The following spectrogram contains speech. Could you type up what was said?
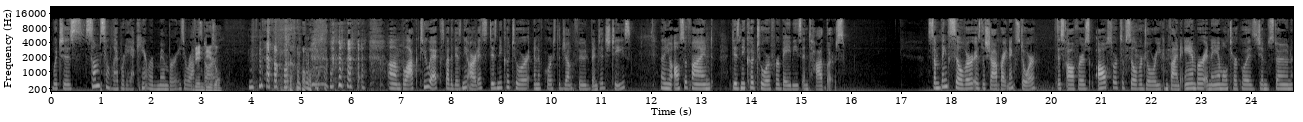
which is some celebrity I can't remember. He's a rock star. Vin star. Diesel. um, Block 2X by the Disney artist, Disney Couture, and of course the junk food vintage tees. And then you'll also find Disney Couture for babies and toddlers. Something Silver is the shop right next door. This offers all sorts of silver jewelry. You can find amber, enamel, turquoise, gemstone,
